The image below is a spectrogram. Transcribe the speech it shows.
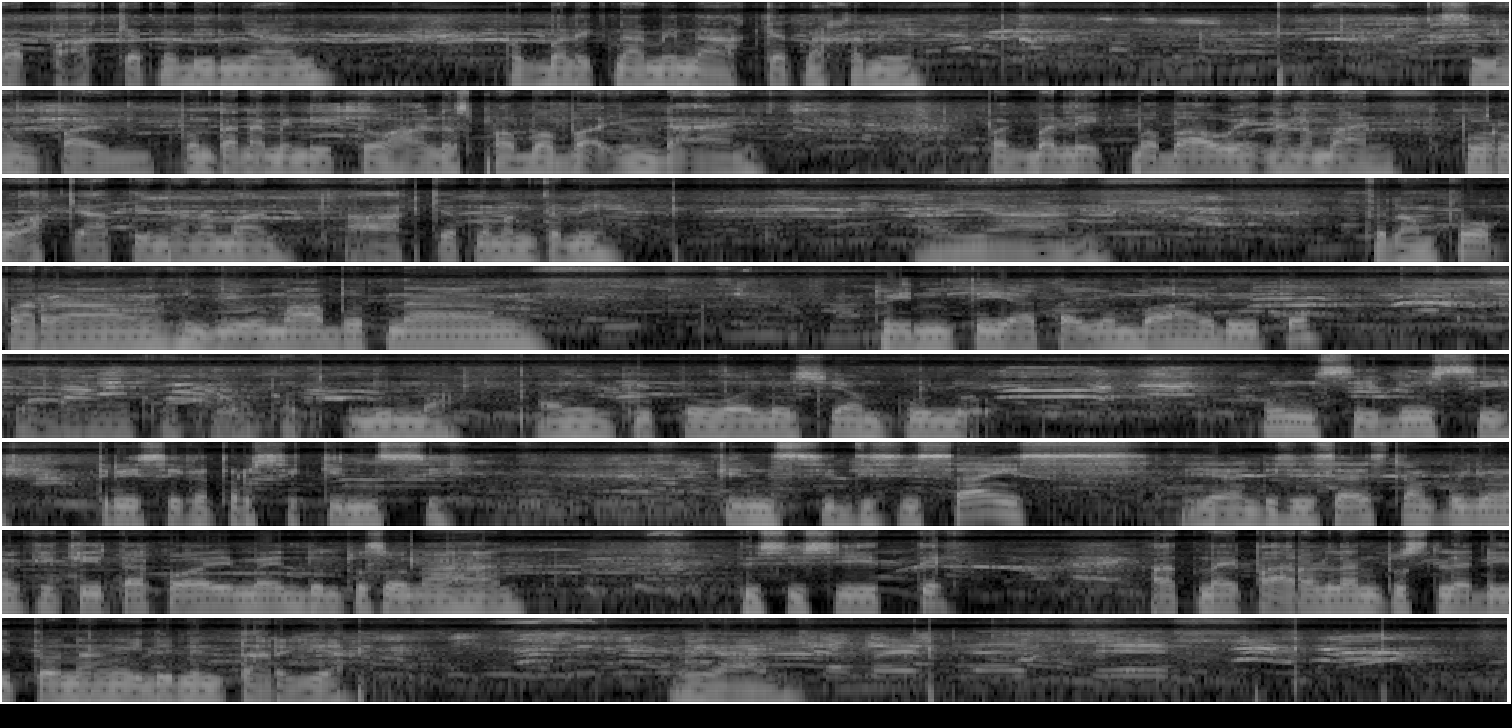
y- pa paakyat na din yan. Pagbalik namin naakyat na kami. Kasi yung pagpunta namin dito halos pababa yung daan. Pagbalik babawi na naman. Puro akyatin na naman. Aakyat naman kami. Ayan. Ito lang po parang hindi umabot ng 20 yata yung bahay dito. 7, 8, 4, 5, 6, 7, 8, 9, 11, 12, 13, 14, 15 15, 16 ayan 16 lang po yung nakikita ko. Ay may doon po sa unahan. 17 at may paaralan po sila dito ng elementarya. Ayan.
